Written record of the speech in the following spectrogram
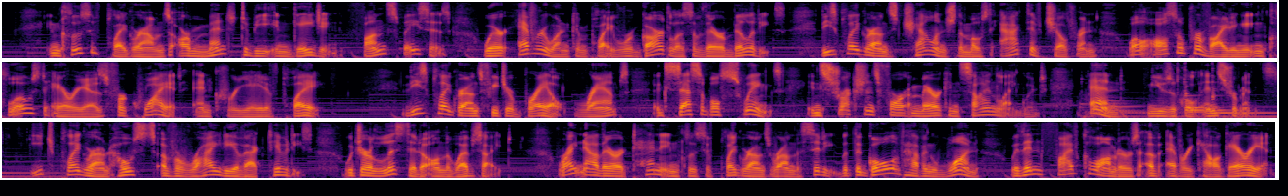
inclusive playgrounds are meant to be engaging, fun spaces where everyone can play regardless of their abilities. These playgrounds challenge the most active children while also providing enclosed areas for quiet and creative play. These playgrounds feature braille, ramps, accessible swings, instructions for American Sign Language, and musical instruments. Each playground hosts a variety of activities, which are listed on the website. Right now, there are 10 inclusive playgrounds around the city, with the goal of having one within 5 kilometers of every Calgarian.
